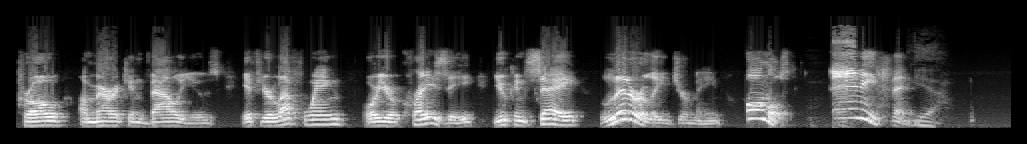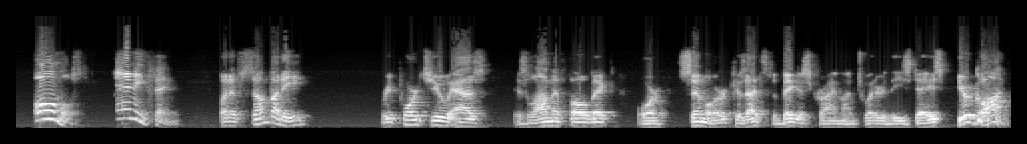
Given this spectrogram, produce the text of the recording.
pro American values. If you're left wing or you're crazy, you can say, literally, Jermaine, almost anything. Yeah. Almost anything. But if somebody reports you as Islamophobic or similar, because that's the biggest crime on Twitter these days, you're gone.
